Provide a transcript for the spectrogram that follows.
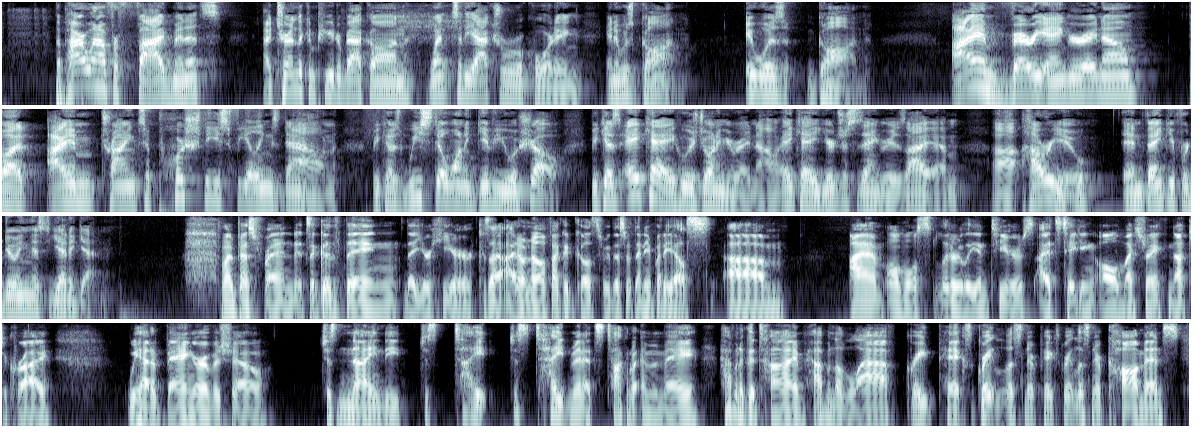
The power went out for five minutes. I turned the computer back on, went to the actual recording, and it was gone. It was gone. I am very angry right now, but I am trying to push these feelings down because we still want to give you a show. Because AK, who is joining me right now, AK, you're just as angry as I am. Uh, how are you? And thank you for doing this yet again. My best friend. It's a good thing that you're here because I, I don't know if I could go through this with anybody else. Um, I am almost literally in tears. It's taking all my strength not to cry. We had a banger of a show, just 90, just tight, just tight minutes, talking about MMA, having a good time, having a laugh, great picks, great listener picks, great listener comments.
